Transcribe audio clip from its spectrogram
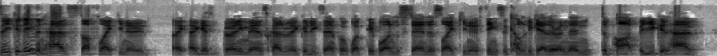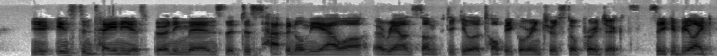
So you could even have stuff like you know, like I guess Burning Man is kind of a good example of what people understand as like you know things that come together and then depart. But you could have you know instantaneous Burning Mans that just happen on the hour around some particular topic or interest or project. So you could be like,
